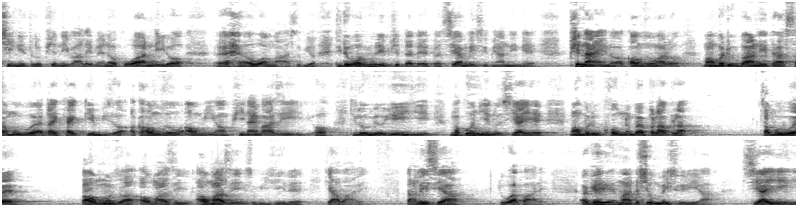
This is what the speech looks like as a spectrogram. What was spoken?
ရှိနေတယ်လို့ဖြစ်နေပါလိမ့်မယ်နော်ကိုကနေတော့အဲဟုတ်ပါမှာဆိုပြီးတော့ဒီသဘောမျိုးတွေဖြစ်တတ်တဲ့အတွက်ဆရာမိတ်ဆွေများအနေနဲ့ဖြစ်နိုင်ရင်တော့အကောင်းဆုံးကတော့မောင်ဘဒူဘာနေသားဆာမွေးဝဲအတိုက်ခိုက်ကင်းပြီးတော့အကောင်းဆုံးအောင်မြင်အောင်ဖြေနိုင်ပါစေဟောဒီလိုမျိုးရေးရေးမကွညင်လို့ဆရာရဲ့မောင်ဘဒူခုံနံပါတ်ဘလောက်ဘလောက်ဆာမွေးဝဲကောင်းမွန်စွာအောင်ပါစေအောင်ပါစေဆိုပြီးရေးလဲရပါတယ်ဒါလေးဆရာလိုအပ်ပါတယ်အကယ်၍မှာတချို့မိတ်ဆွေတွေကဆရာကြီး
